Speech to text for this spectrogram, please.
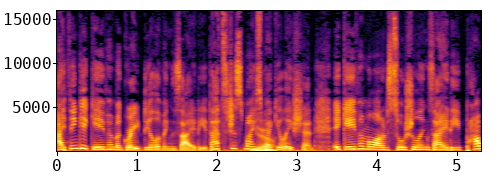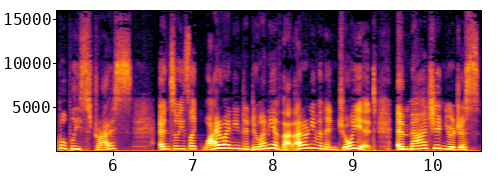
I think it gave him a great deal of anxiety. That's just my Yeah. speculation. It gave him a lot of social anxiety, probably stress. And so he's like, why do I need to do any of that? I don't even enjoy it. Imagine you're just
